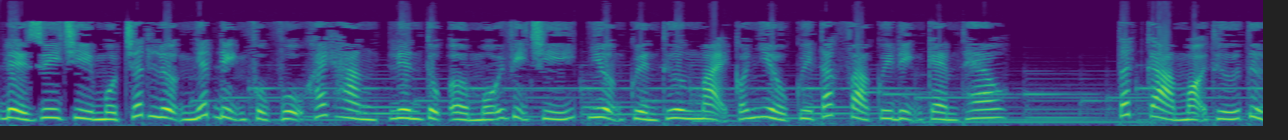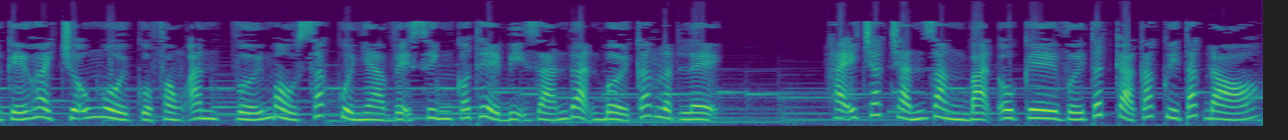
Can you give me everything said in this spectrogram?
Để duy trì một chất lượng nhất định phục vụ khách hàng liên tục ở mỗi vị trí, nhượng quyền thương mại có nhiều quy tắc và quy định kèm theo. Tất cả mọi thứ từ kế hoạch chỗ ngồi của phòng ăn với màu sắc của nhà vệ sinh có thể bị gián đoạn bởi các luật lệ. Hãy chắc chắn rằng bạn ok với tất cả các quy tắc đó.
